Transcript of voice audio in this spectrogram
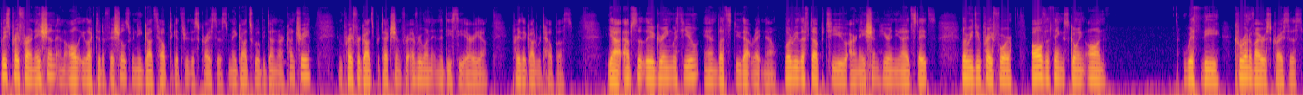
Please pray for our nation and all elected officials. We need God's help to get through this crisis. May God's will be done in our country and pray for God's protection for everyone in the DC area. Pray that God would help us. Yeah, absolutely agreeing with you, and let's do that right now. Lord, we lift up to you our nation here in the United States. Lord, we do pray for all the things going on with the coronavirus crisis.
